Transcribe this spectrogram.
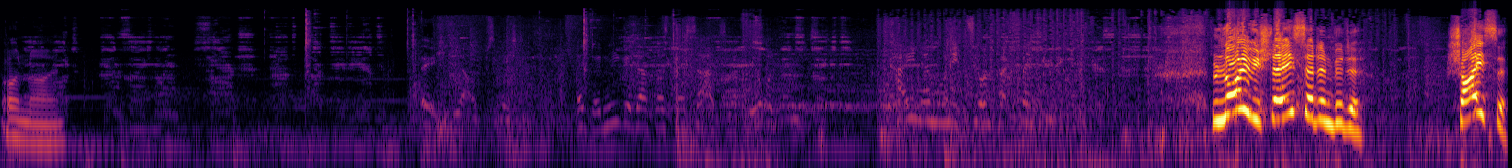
Oh nein. Ich glaub's nicht. Hätte nie gedacht, dass der Sarg nach hier unten Keine Munition verschwenden. LOL, wie schnell ist er denn bitte? Scheiße!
